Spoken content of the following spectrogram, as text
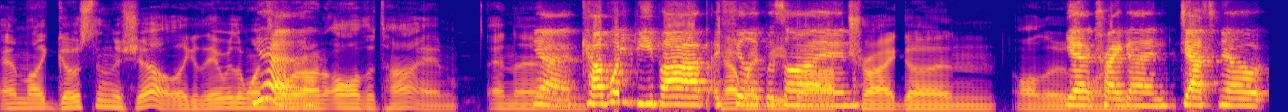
and like Ghost in the Shell. Like they were the ones that were on all the time. And then yeah, Cowboy Bebop. I Cowboy feel like was Bebop, on. Trigun, all those. yeah, ones. Trigun, Death Note.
